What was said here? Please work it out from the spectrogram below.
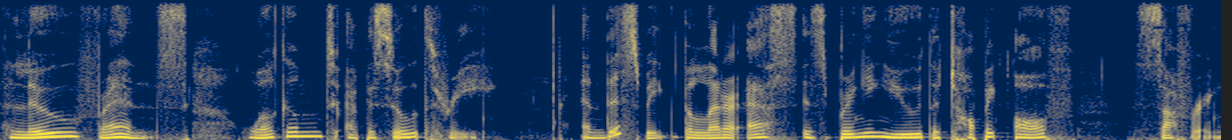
Hello, friends. Welcome to episode 3. And this week, the letter S is bringing you the topic of suffering.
